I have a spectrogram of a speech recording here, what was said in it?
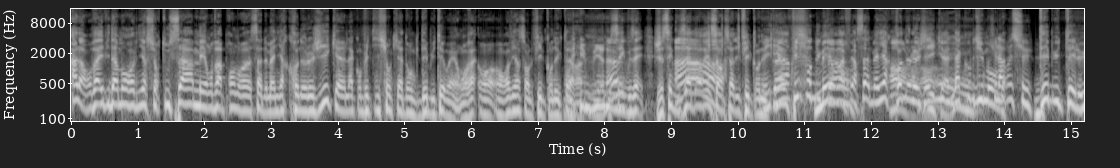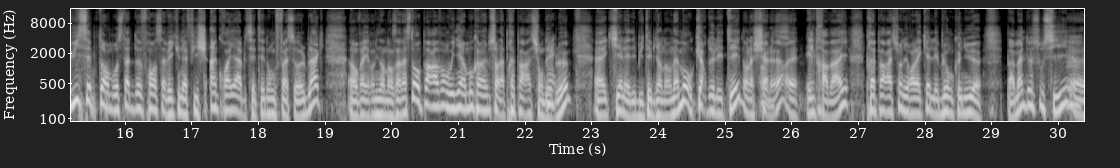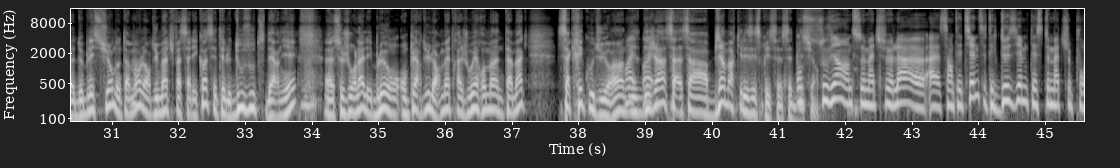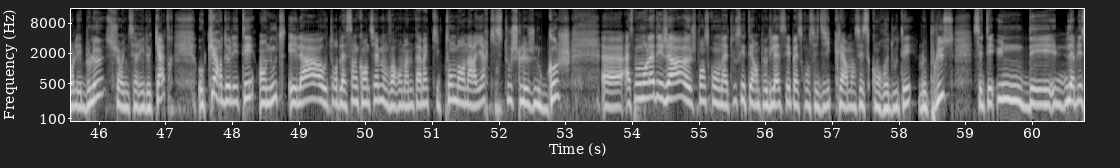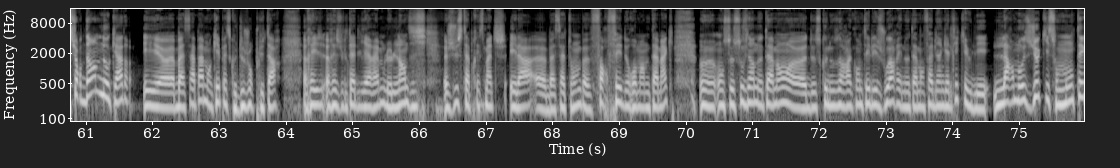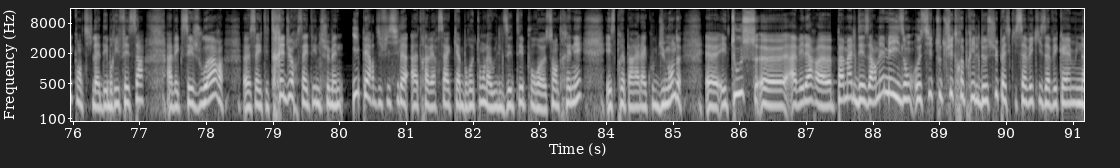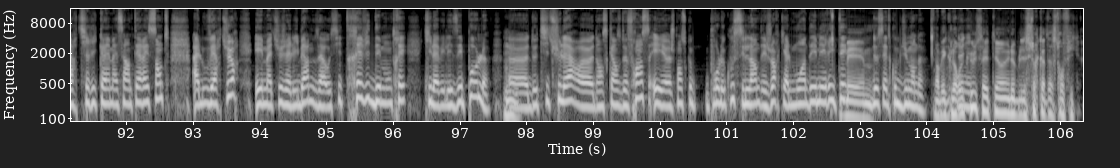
Alors, on va évidemment revenir sur tout ça, mais on va prendre ça de manière chronologique. La compétition qui a donc débuté, ouais, on, revient sur le fil conducteur. Hein. je, sais que vous je sais que vous ah adorez sortir du fil conducteur, mais, on va faire ça de manière oh, chronologique. La Coupe du Monde débuté le 8 septembre au Stade de France avec une affiche incroyable. C'était donc face aux All Blacks. Euh, on va y revenir dans un instant. Auparavant, Winnie, un mot quand même sur la préparation des Bleus, euh, qui elle a débuté bien en amont, au cœur de l'été, dans la chaleur oh, et le travail. Préparation durant laquelle les Bleus ont connu euh, pas mal de soucis, mm. euh, de blessures, notamment mm. lors du match face à l'Écosse. C'était le 12 août dernier. Euh, ce jour-là, les Bleus ont, perdu leur maître à jouer, Romain Ntamak sacré coup dur. Hein. Déjà, Ça, a bien marqué les esprits, cette blessure. On se souvient hein, de ce match-là à Saint-Etienne. C'était le deuxième test match pour les Bleus sur une série de quatre, au cœur de l'été, en août. Et là, autour de la cinquantième, on voit Romain Ntamak qui tombe en arrière, qui se touche le genou gauche. à ce moment-là, déjà, euh, je pense qu'on a tous été un peu glacés parce qu'on s'est dit clairement c'est ce qu'on redoutait le plus. C'était une des la blessure d'un de nos cadres et euh, bah, ça n'a pas manqué parce que deux jours plus tard, résultat de l'IRM le lundi, juste après ce match. Et là, euh, bah, ça tombe forfait de Romain de Tamac. on se souvient notamment de ce que nous ont raconté les joueurs et notamment Fabien Galtier qui a eu les larmes aux yeux qui sont montées quand il a débriefé ça avec ses joueurs. ça a été très dur. Ça a été une semaine hyper difficile à, à traverser à Cap-Breton là où ils étaient pour s'entraîner et se préparer à la Coupe du Monde. Euh, et tous euh, avaient l'air euh, pas mal désarmés, mais ils ont aussi tout de suite repris le dessus parce qu'ils savaient qu'ils avaient quand même une artillerie quand même assez intéressante à l'ouverture. Et Mathieu Jalibert nous a aussi très vite démontré qu'il avait les épaules mmh. de titulaire dans ce 15 de France. Et je pense que pour le coup, c'est l'un des joueurs qui a le moins démérité de cette Coupe du Monde. Avec le recul, ça a été une blessure catastrophique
